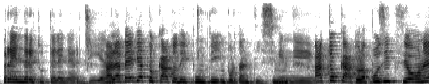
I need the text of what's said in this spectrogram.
prendere tutte le energie. Alla baby ha toccato dei punti importantissimi. Quindi Ha toccato la posizione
